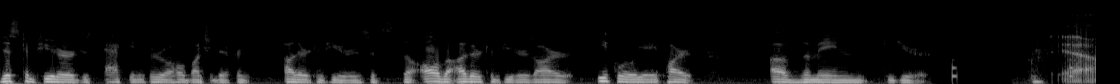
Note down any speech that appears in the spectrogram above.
this computer just acting through a whole bunch of different other computers. It's the all the other computers are equally a part of the main computer. Yeah.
